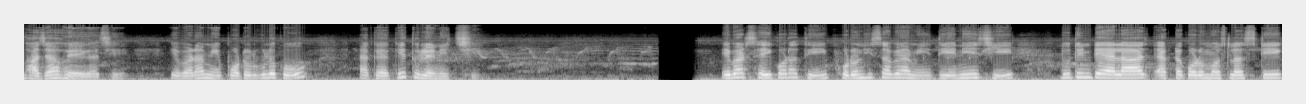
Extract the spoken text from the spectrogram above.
ভাজা হয়ে গেছে। এবার আমি পটলগুলোকেও একে একে তুলে নিচ্ছি। এবার সেই কড়াতেই ফোড়ন হিসাবে আমি দিয়ে নিয়েছি দু তিনটে এলাচ, একটা গরম মশলা স্টিক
